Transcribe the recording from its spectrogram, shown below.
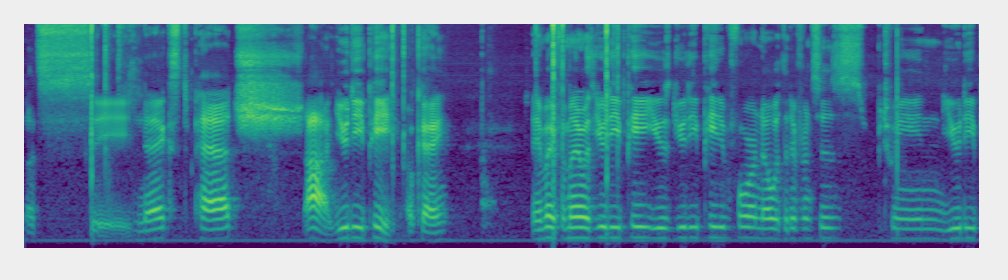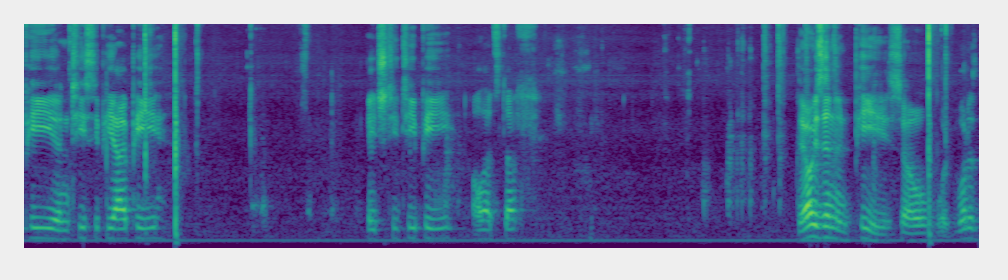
let's see. Next patch. Ah, UDP. Okay. Anybody familiar with UDP? Used UDP before? Know what the difference is between UDP and TCP/IP? HTTP, all that stuff. They always end in P. So what what is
